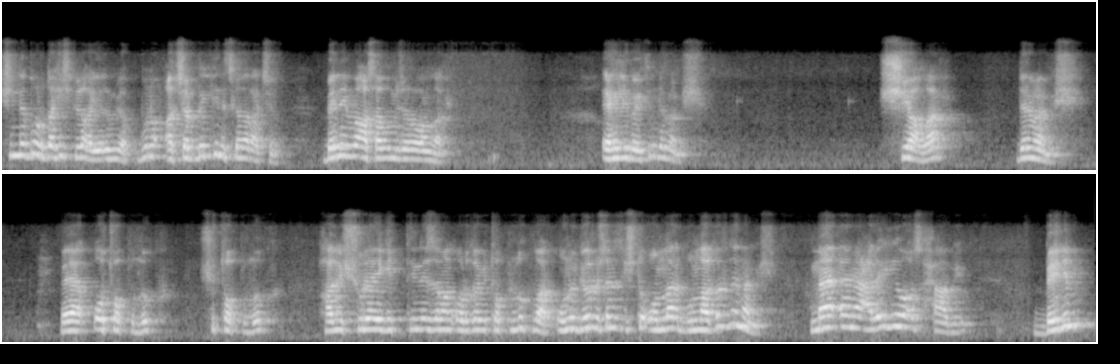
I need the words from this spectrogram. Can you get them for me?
Şimdi burada hiçbir ayrım yok. Bunu açabildiğiniz kadar açın. Benim ve ashabım üzere olanlar. Ehli beytim dememiş. Şialar dememiş. Veya o topluluk, şu topluluk, hani şuraya gittiğiniz zaman orada bir topluluk var. Onu görürseniz işte onlar bunlardır dememiş. Ma ene aleyhi ve ashabi. Benim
